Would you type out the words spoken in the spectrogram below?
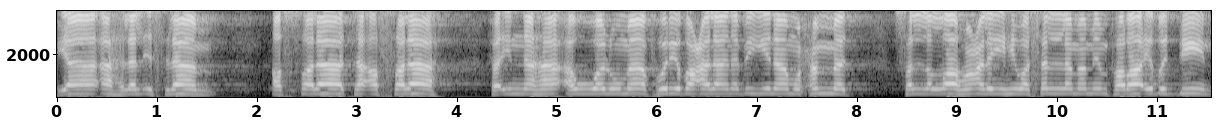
يا أهل الإسلام الصلاة الصلاة فإنها أول ما فرض على نبينا محمد صلى الله عليه وسلم من فرائض الدين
